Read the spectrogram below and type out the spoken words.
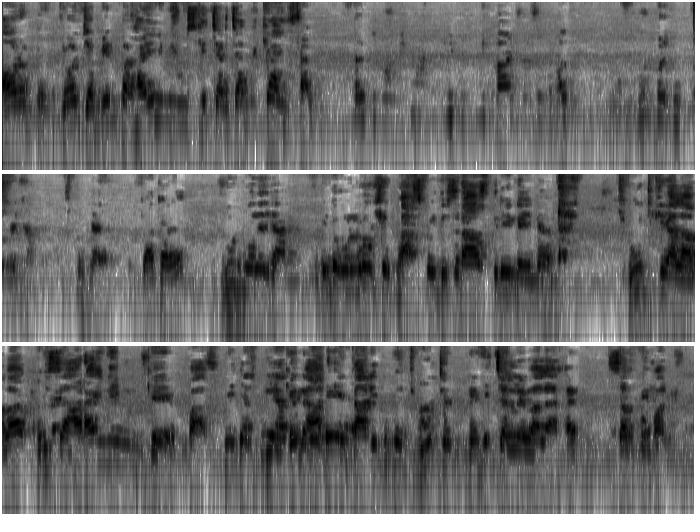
और जो ज़मीन पर है ही नहीं उसकी चर्चा में क्या हिस्सा लेंगे? क्या करें? झूठ बोले जा रहे हैं। तो उन लोगों के पास कोई दूसरा अस्त्री नहीं ना। झूठ के अलावा कोई सहारा ही नहीं उनके पास। लेकिन आज की तारीख में झूठ नहीं चलने वाला है सबको मालूम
